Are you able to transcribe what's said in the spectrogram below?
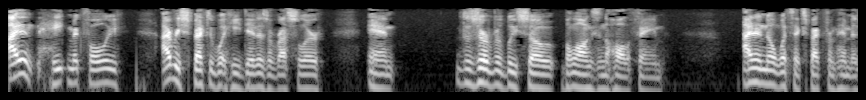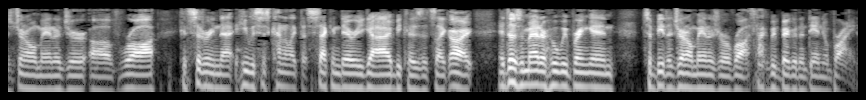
I didn't hate Mick Foley. I respected what he did as a wrestler, and deservedly so belongs in the Hall of Fame. I didn't know what to expect from him as general manager of Raw, considering that he was just kind of like the secondary guy because it's like, all right, it doesn't matter who we bring in to be the general manager of Raw. It's not going to be bigger than Daniel Bryan.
